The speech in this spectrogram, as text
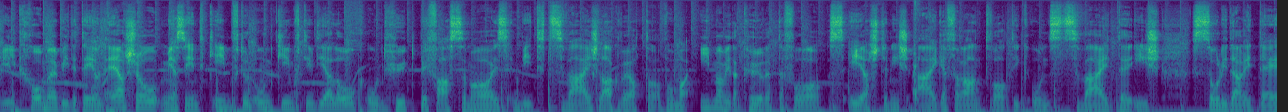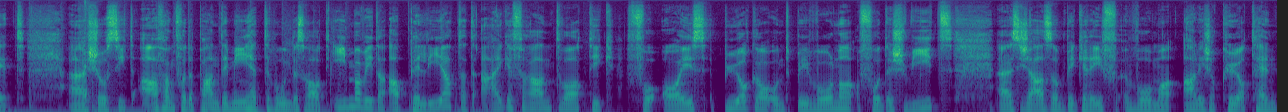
Willkommen bei der D&R Show. Wir sind geimpft und ungeimpft im Dialog und heute befassen wir uns mit zwei Schlagwörtern, wo wir immer wieder hören davor. Das erste ist Eigenverantwortung und das zweite ist Solidarität. Äh, schon seit Anfang der Pandemie hat der Bundesrat immer wieder appelliert an die Eigenverantwortung von uns Bürger und Bewohner von der Schweiz. Äh, es ist also ein Begriff, wo wir alle schon gehört haben,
